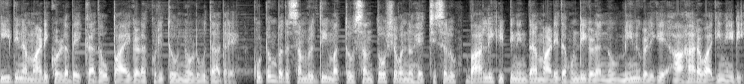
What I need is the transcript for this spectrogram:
ಈ ದಿನ ಮಾಡಿಕೊಳ್ಳಬೇಕಾದ ಉಪಾಯಗಳ ಕುರಿತು ನೋಡುವುದಾದರೆ, ಕುಟುಂಬದ ಸಮೃದ್ಧಿ ಮತ್ತು ಸಂತೋಷವನ್ನು ಹೆಚ್ಚಿಸಲು ಬಾರ್ಲಿ ಹಿಟ್ಟಿನಿಂದ ಮಾಡಿದ ಹುಂಡಿಗಳನ್ನು ಮೀನುಗಳಿಗೆ ಆಹಾರವಾಗಿ ನೀಡಿ.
